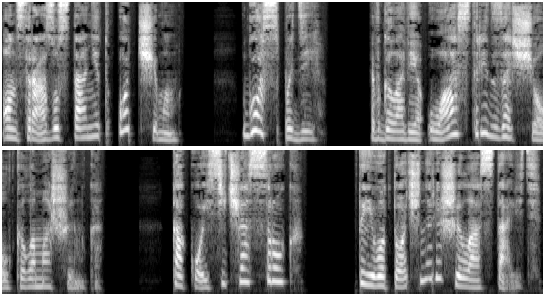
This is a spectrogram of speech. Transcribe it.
Он сразу станет отчимом. Господи, в голове у Астрид защелкала машинка. «Какой сейчас срок? Ты его точно решила оставить?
